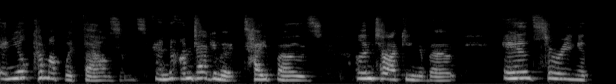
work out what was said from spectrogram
and you'll come up with thousands. And I'm talking about typos. I'm talking about answering it,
